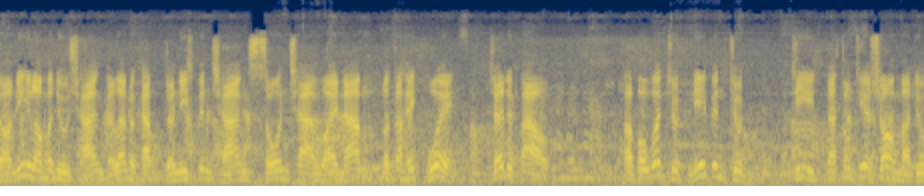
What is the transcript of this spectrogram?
ตอนนี้เรามาดูช้างกันแล้วนะครับ ตอนนี้เป็นช้างโซนช้างว่ายน้ำแล้วก็ให้กล้วยใช่หรือเปล่าเอาเป็นว่าจุดนี้เป็นจุดที่นักท่องเที่ยวชอบมาดู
